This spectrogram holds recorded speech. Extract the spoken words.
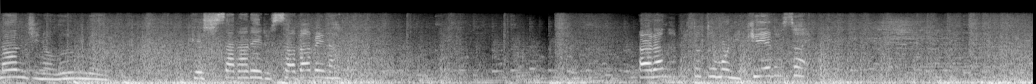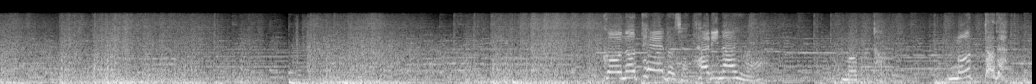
汝の運命。は消し去られる定めなり荒波と共に消えなさい。この程度じゃ足りないわ。もっともっとだ。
